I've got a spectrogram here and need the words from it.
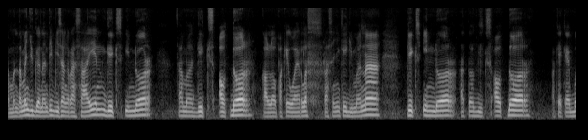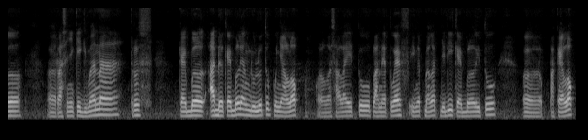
Teman-teman juga nanti bisa ngerasain gigs indoor sama gigs outdoor. Kalau pakai wireless rasanya kayak gimana? Gigs indoor atau gigs outdoor pakai kabel uh, rasanya kayak gimana? Terus kabel ada kabel yang dulu tuh punya lock kalau nggak salah itu Planet Wave inget banget jadi kabel itu uh, pakai lock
